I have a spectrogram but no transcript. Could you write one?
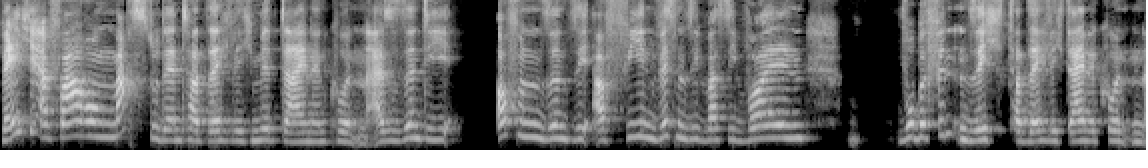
Welche Erfahrungen machst du denn tatsächlich mit deinen Kunden? Also sind die offen, sind sie affin, wissen sie, was sie wollen? Wo befinden sich tatsächlich deine Kunden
